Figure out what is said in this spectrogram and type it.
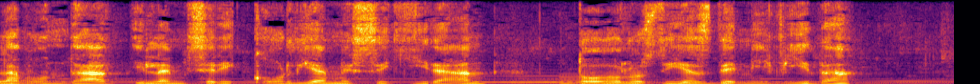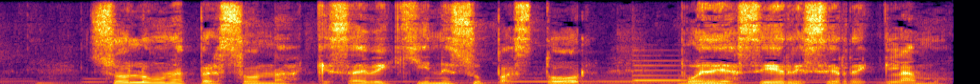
¿La bondad y la misericordia me seguirán todos los días de mi vida? Solo una persona que sabe quién es su pastor puede hacer ese reclamo.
